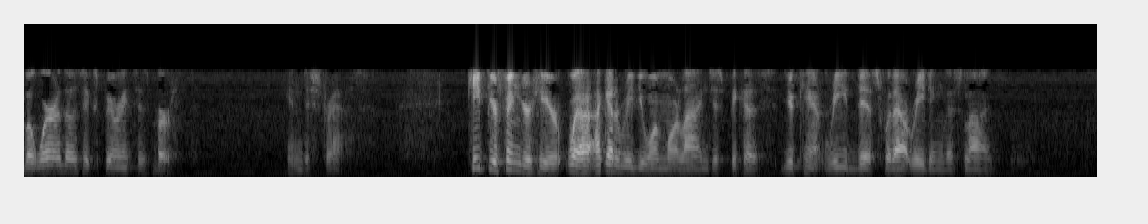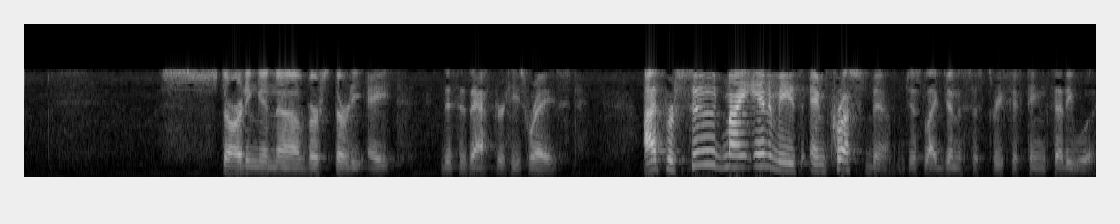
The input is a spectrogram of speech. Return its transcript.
But where are those experiences birthed? In distress. Keep your finger here. Well, I got to read you one more line just because you can't read this without reading this line. Starting in uh, verse 38. This is after he's raised. I pursued my enemies and crushed them, just like Genesis 3:15 said he would.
